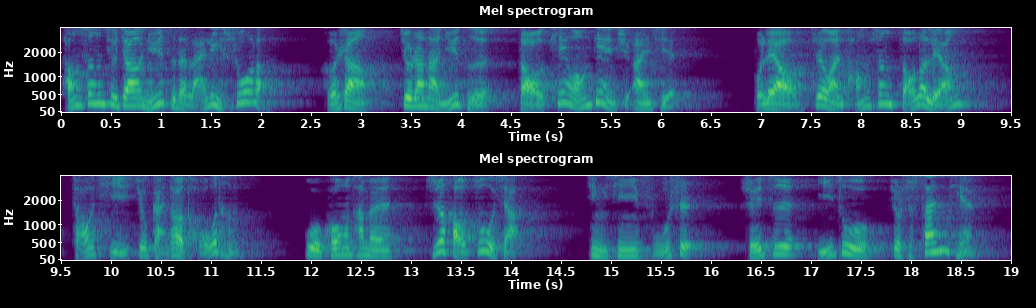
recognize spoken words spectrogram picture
唐僧就将女子的来历说了。和尚就让那女子到天王殿去安歇。不料这晚唐僧着了凉，早起就感到头疼。悟空他们只好住下，静心服侍。谁知一住就是三天。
